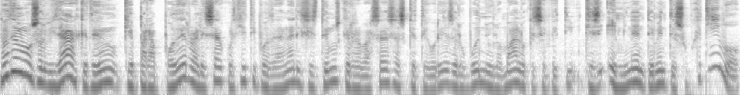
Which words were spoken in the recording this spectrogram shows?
No debemos olvidar que, tenemos, que para poder realizar cualquier tipo de análisis tenemos que rebasar esas categorías de lo bueno y lo malo que es, que es eminentemente subjetivo.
